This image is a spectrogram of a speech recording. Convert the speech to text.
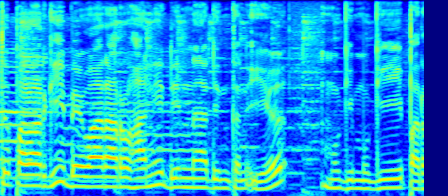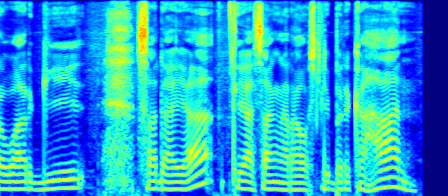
itu parawargi bewara rohani Dina dinten Ieu. Mugi-mugi parawargi sadaya tiasa ngaraos diberkahan.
